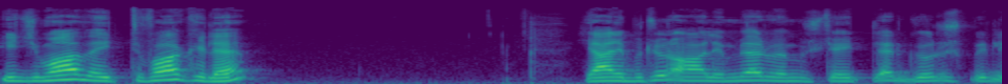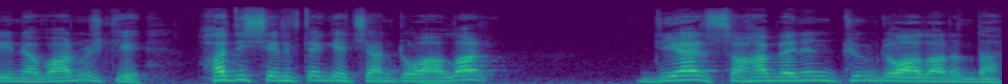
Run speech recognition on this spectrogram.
icma ve ittifak ile yani bütün alimler ve müştehitler görüş birliğine varmış ki hadis-i şerifte geçen dualar diğer sahabenin tüm dualarından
